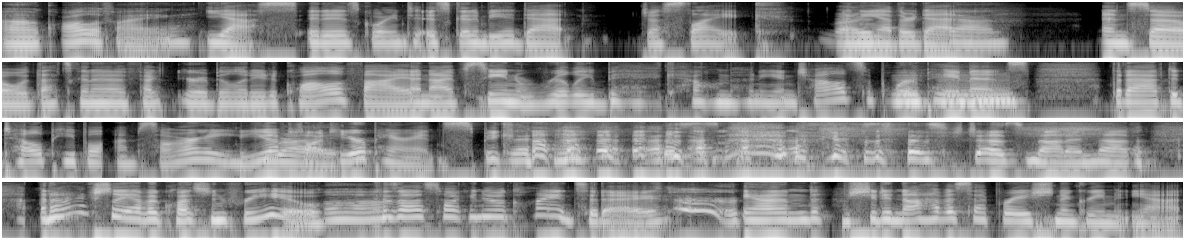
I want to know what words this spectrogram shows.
uh, qualifying? Yes, it is going to, it's going to be a debt just like any other debt. Yeah. And so that's going to affect your ability to qualify. And I've seen really big alimony and child support mm-hmm. payments that I have to tell people, I'm sorry, you have to talk to your parents because, because it's just not enough. And I actually have a question for you uh-huh. because I was talking to a client today and she did not have a separation agreement yet.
